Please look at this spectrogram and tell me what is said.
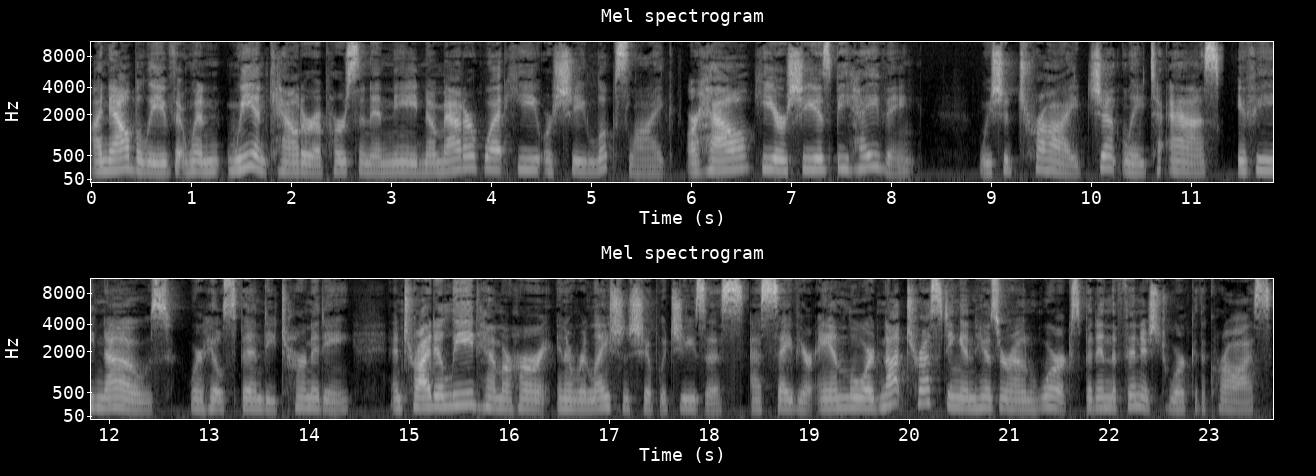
I now believe that when we encounter a person in need, no matter what he or she looks like or how he or she is behaving, we should try gently to ask if he knows where he'll spend eternity and try to lead him or her in a relationship with Jesus as Savior and Lord, not trusting in his or own works, but in the finished work of the cross.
